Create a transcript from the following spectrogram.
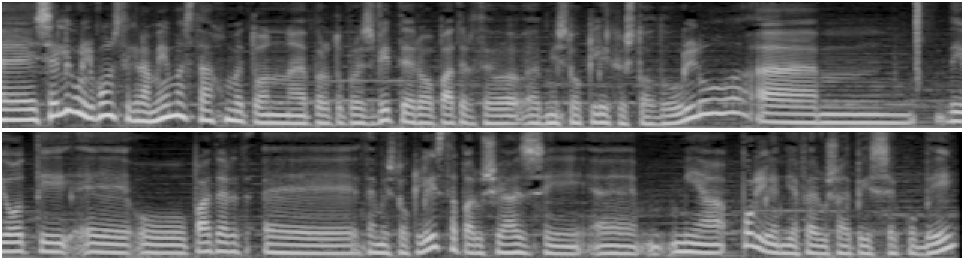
Ε, σε λίγο λοιπόν στη γραμμή μας θα έχουμε τον ε, πρωτοπρεσβύτερο Πάτερ Θεο, Μιστοκλή Χριστοδούλου ε, διότι ο Πάτερ ε, Θεμιστοκλής θα παρουσιάζει μια πολύ ενδιαφέρουσα επίσης εκπομπή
